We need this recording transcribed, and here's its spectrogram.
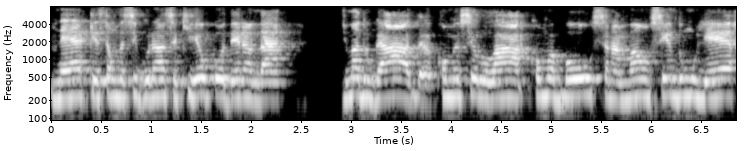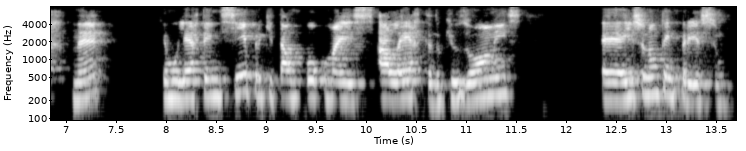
né? A questão da segurança que eu poder andar de madrugada, com meu celular, com uma bolsa na mão, sendo mulher, né? Que a mulher tem sempre que estar tá um pouco mais alerta do que os homens. É, isso não tem preço.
